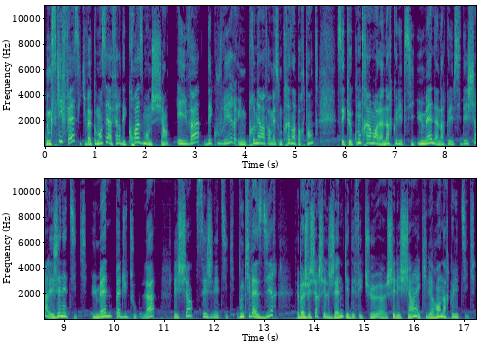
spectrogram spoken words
Donc, ce qu'il fait, c'est qu'il va commencer à faire des croisements de chiens et il va découvrir une première information très importante, c'est que contrairement à la narcolepsie humaine, la narcolepsie des chiens, elle est génétique. Humaine, pas du tout. Là, les chiens, c'est génétique. Donc il va se dire, eh ben, je vais chercher le gène qui est défectueux euh, chez les chiens et qui les rend narcoleptiques.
